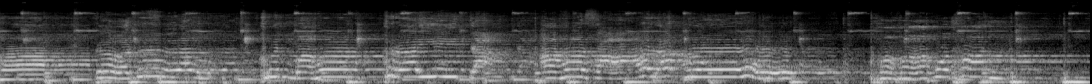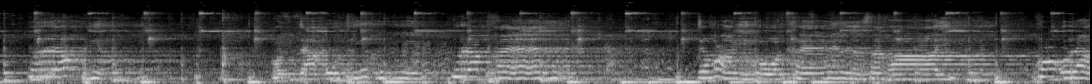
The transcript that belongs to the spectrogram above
หากเกิดเรื่องขึ้นมาใครจะอาสารับรู้ถ้าหากว่าท่านรับผิดก็จะอุทิศรักแทนจะไม่โกรธแค้นสหาย เพราะเรา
